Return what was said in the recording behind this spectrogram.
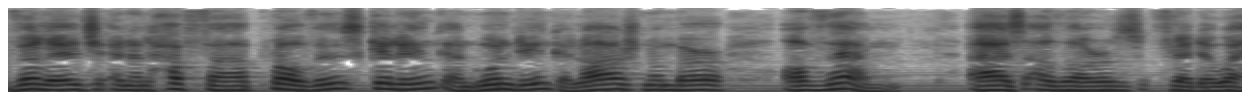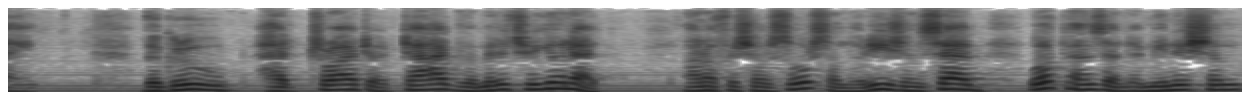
village in Al Haffa province, killing and wounding a large number of them as others fled away. The group had tried to attack the military unit. An official source in the region said weapons and ammunition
